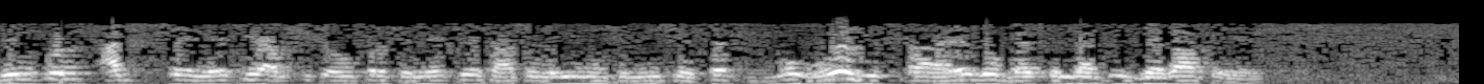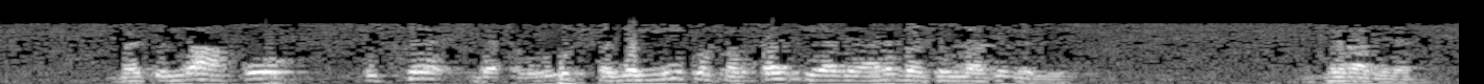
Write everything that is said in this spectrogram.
بالکل اب سے لے کے اب کے اوپر سے لے کے ساتھ زمینوں کے نیچے تک وہ وہ حصہ ہے جو بیت اللہ کی جگہ پہ ہے۔ بیت اللہ کو اس سے اس تجلی کو سرکل کیا گیا ہے بیت اللہ کے ذریعے۔ گھیرا گیا۔ ہے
